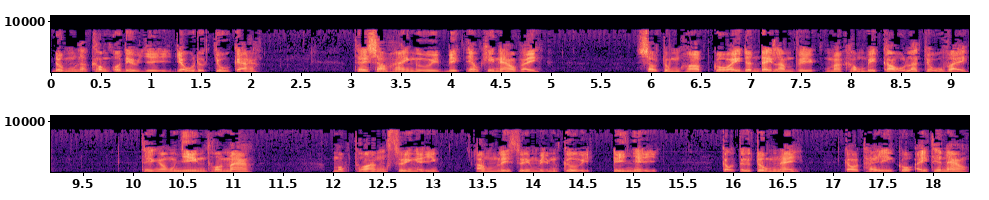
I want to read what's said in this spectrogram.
đúng là không có điều gì giấu được chú cả. Thế sao hai người biết nhau khi nào vậy? Sao trùng hợp cô ấy đến đây làm việc mà không biết cậu là chủ vậy? Thì ngẫu nhiên thôi mà. Một thoáng suy nghĩ, ông Lý Xuyên mỉm cười, ý nhị. Cậu tử trung này, cậu thấy cô ấy thế nào?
